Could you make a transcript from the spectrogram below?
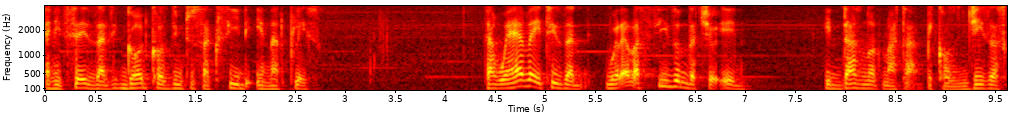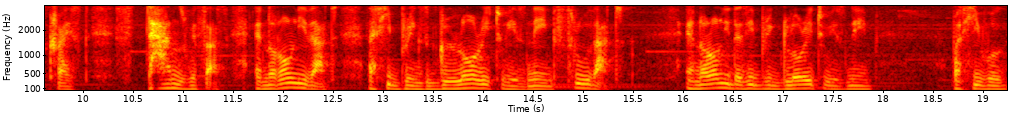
And it says that God caused him to succeed in that place. That wherever it is that, whatever season that you're in, it does not matter because Jesus Christ stands with us. And not only that, that he brings glory to his name through that. And not only does he bring glory to his name, but he will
